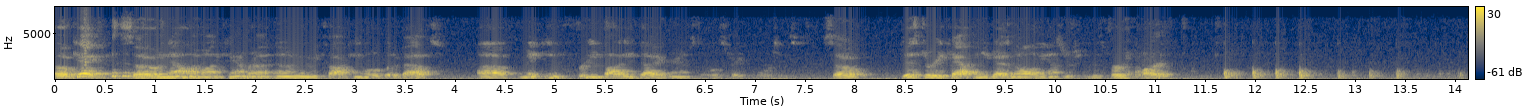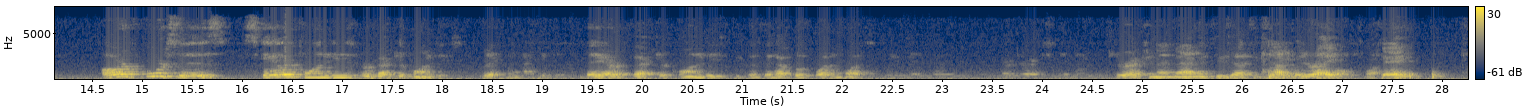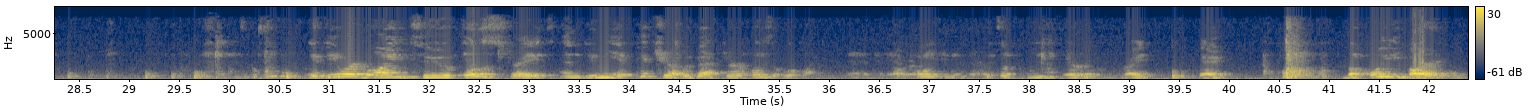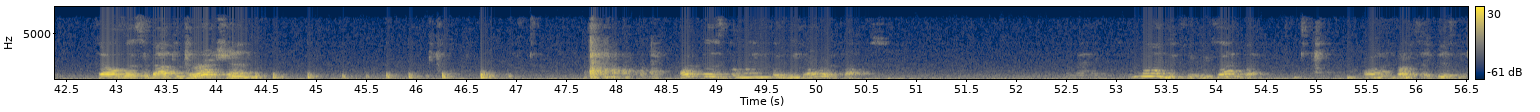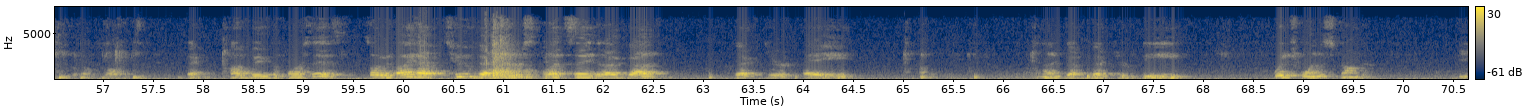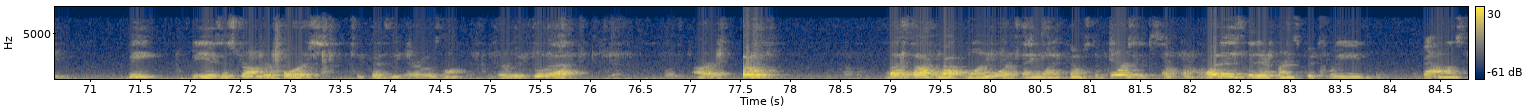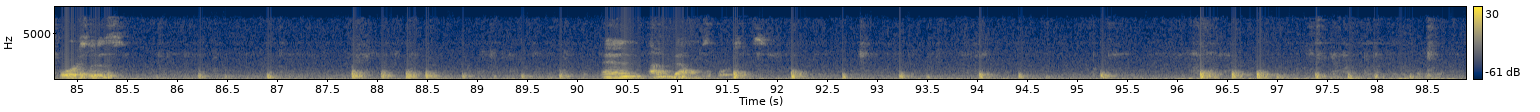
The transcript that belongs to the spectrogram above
Okay, so now I'm on camera and I'm going to be talking a little bit about uh, making free body diagrams to illustrate forces. So just to recap, and you guys know all the answers to this first part, are forces scalar quantities or vector quantities? They are vector quantities because they have both what and what? Direction and magnitude. Direction and magnitude, that's exactly right. Okay? If you are going to illustrate and do me a picture of a vector, what does it look like? A pointing in there. It's a pointy arrow, right? Okay? The pointy part tells us about the direction. What does the length of the arrow tell us? Magnitude, exactly. Well, I'm about to say distance, but I'm wrong. Okay? How big the force is. So if I have two vectors, let's say that I've got vector A and I've got vector B, which one is stronger? B. B. B is a stronger force because the arrow is longer. Is everybody cool with that? All right. So let's talk about one more thing when it comes to forces. What is the difference between balanced forces and unbalanced forces?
